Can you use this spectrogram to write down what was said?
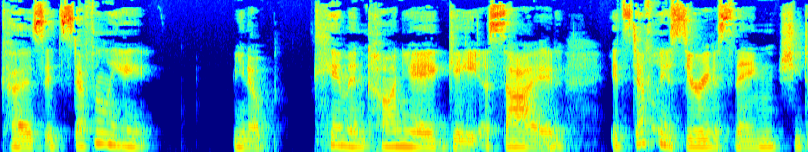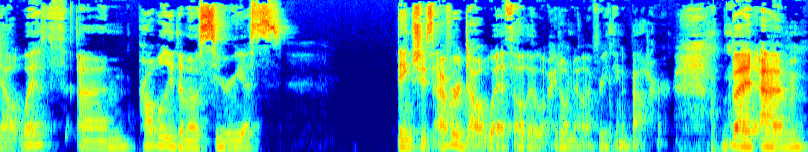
because it's definitely, you know, Kim and Kanye gate aside, it's definitely a serious thing she dealt with. Um, probably the most serious thing she's ever dealt with, although I don't know everything about her. But um,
